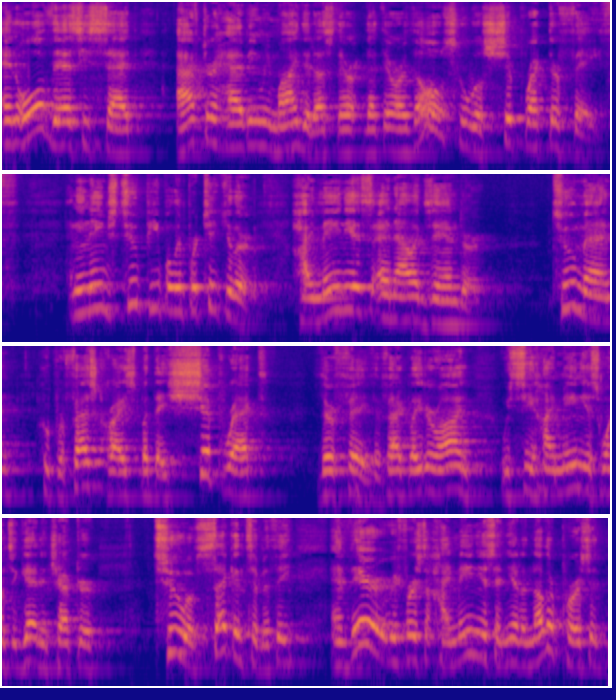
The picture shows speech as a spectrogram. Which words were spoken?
And all this, he said, after having reminded us there, that there are those who will shipwreck their faith. And he names two people in particular Hymenaeus and Alexander, two men who professed Christ, but they shipwrecked their faith. In fact, later on, we see Hymenaeus once again in chapter 2 of 2 Timothy, and there it refers to Hymenaeus and yet another person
